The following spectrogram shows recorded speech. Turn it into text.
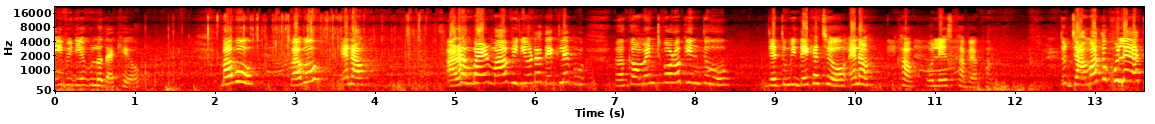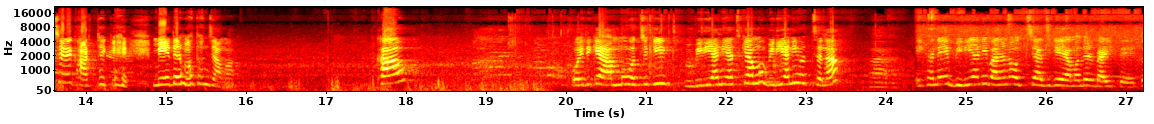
এই ভিডিওগুলো দেখে ও। বাবু বাবু, এ নাও। আরাম ভাইয়ের মা ভিডিওটা দেখলে কমেন্ট করো কিন্তু যে তুমি দেখেছ। এ নাও খাও ও লেস খাবে এখন। তো জামা তো খুলে যাচ্ছে রে ঘাট থেকে মেয়েদের মতন জামা। খাও। ওইদিকে আম্মু হচ্ছে কি বিরিয়ানি আজকে আম্মু বিরিয়ানি হচ্ছে না? হ্যাঁ। এখানে বিরিয়ানি বানানো হচ্ছে আজকে আমাদের বাড়িতে। তো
